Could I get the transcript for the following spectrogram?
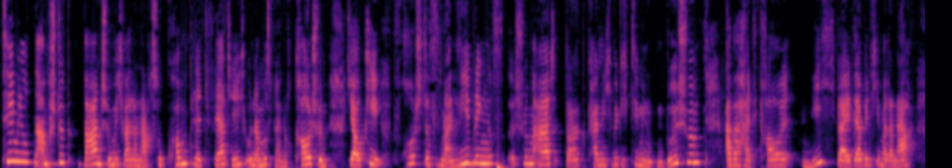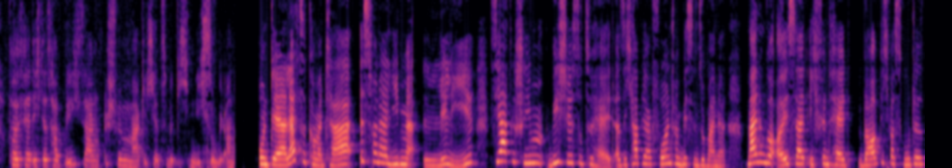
10 Minuten am Stück Bahn schwimmen. Ich war danach so komplett fertig und dann mussten wir halt noch Kraul schwimmen. Ja, okay, Frosch, das ist meine Lieblingsschwimmart, da kann ich wirklich 10 Minuten durchschwimmen, aber halt Kraul nicht, weil da bin ich immer danach voll fertig, deshalb würde ich sagen, Schwimmen mag ich jetzt wirklich nicht so gerne. Und der letzte Kommentar ist von der lieben Lilly. Sie hat geschrieben, wie stehst du zu Hate? Also ich habe ja vorhin schon ein bisschen so meine Meinung geäußert. Ich finde Hate überhaupt nicht was Gutes.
